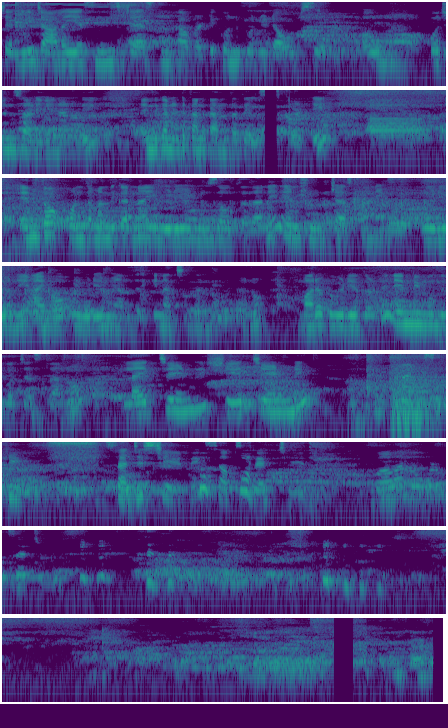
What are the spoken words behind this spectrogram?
చెల్లి చాలా ఇయర్స్ నుంచి చేస్తుంది కాబట్టి కొన్ని కొన్ని డౌట్స్ క్వశ్చన్స్ అడిగానండి. ఎందుకంటే తనకు అంత తెలుసు కాబట్టి. ఎంతో కొంతమంది కన్నా ఈ వీడియో యూజ్ అవుతుందని నేను షూట్ చేస్తాను ఈ వీడియోని. ఐ హోప్ ఈ వీడియో మీ అందరికీ నచ్చింది అనుకుంటున్నాను మరొక వీడియోతోటి నేను మీ ముందుకు వచ్చేస్తాను. లైక్ చేయండి షేర్ చేయండి. ఫ్రెండ్స్కి సజెస్ట్ చేయండి సబ్స్క్రైబ్ చేయండి. బాబా నువ్వు కూడా ఒకసారి చూడు.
